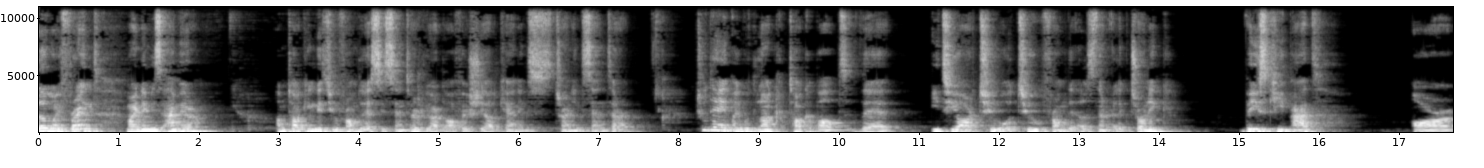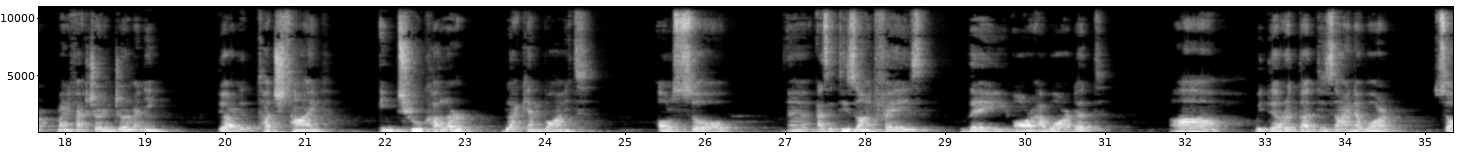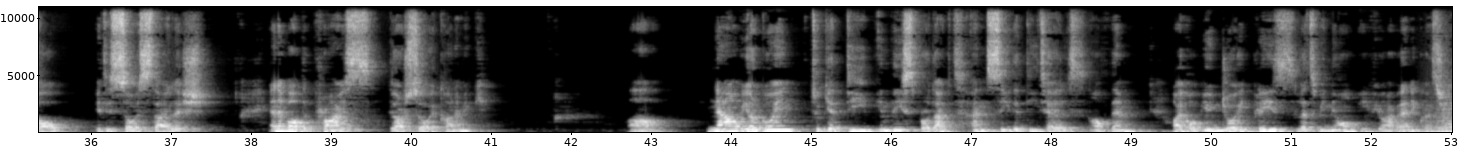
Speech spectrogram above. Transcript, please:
Hello, my friend. My name is Amir. I'm talking with you from the SC Center. We are the official KNX training center. Today, I would like to talk about the ETR 202 from the Elsner Elektronik. These keypad are manufactured in Germany. They are the touch type in two color, black and white. Also, uh, as a design phase, they are awarded uh, with the Red Dot Design Award. So it is so stylish. And about the price, they are so economic. Uh, now we are going to get deep in this product and see the details of them. I hope you enjoy it. Please let me know if you have any questions.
